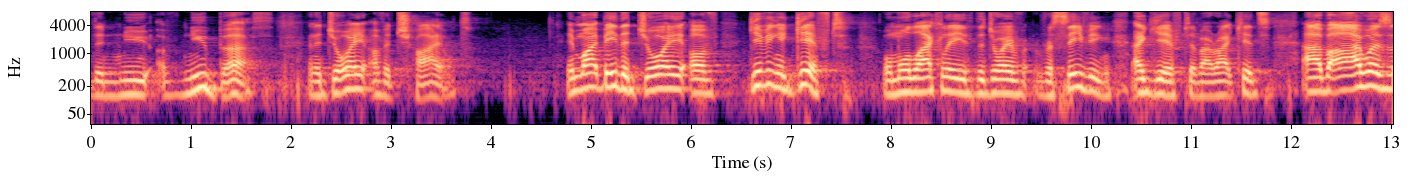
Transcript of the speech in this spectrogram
the new of new birth and the joy of a child. It might be the joy of giving a gift, or more likely, the joy of receiving a gift. Am I right, kids? Uh, but I was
